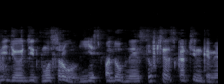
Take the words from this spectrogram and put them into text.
видео Mus.ru есть подобная инструкция с картинками,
